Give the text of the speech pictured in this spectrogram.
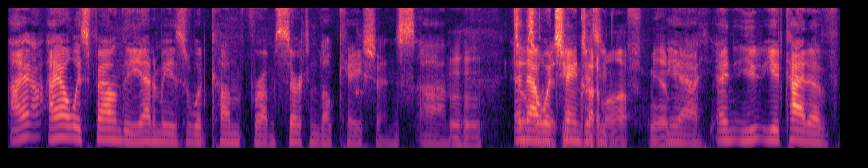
I I always found the enemies would come from certain locations, um, So and that would change cut them off. Yeah. Yeah, and you you'd kind of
